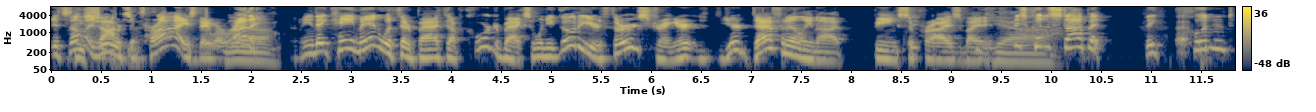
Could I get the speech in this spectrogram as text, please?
it's not like we were us. surprised they were running. Yeah. I mean, they came in with their backup quarterback. So when you go to your third stringer, you're definitely not being surprised by it. They just couldn't stop it. They couldn't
